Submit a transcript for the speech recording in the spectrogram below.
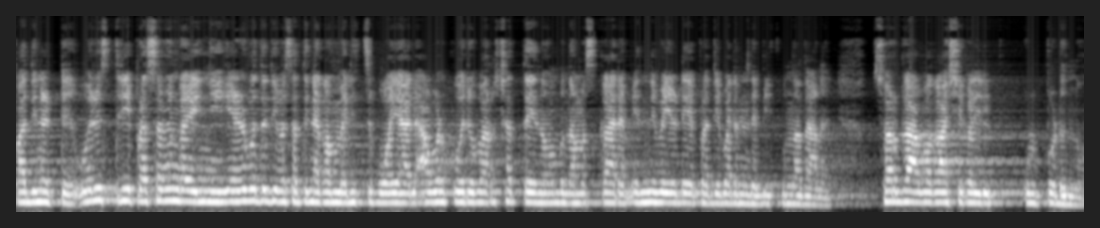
പതിനെട്ട്. ഒരു സ്ത്രീ പ്രസവം കഴിഞ്ഞ് എഴുപത് ദിവസത്തിനകം മരിച്ചു പോയാൽ അവൾക്ക് ഒരു വർഷത്തെ നോമ്പ് നമസ്കാരം എന്നിവയുടെ പ്രതിഫലം ലഭിക്കുന്നതാണ്. സ്വർഗാവകാശികളിൽ ഉൾപ്പെടുന്നു.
